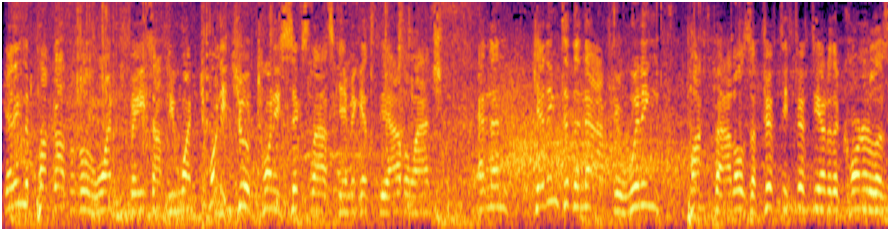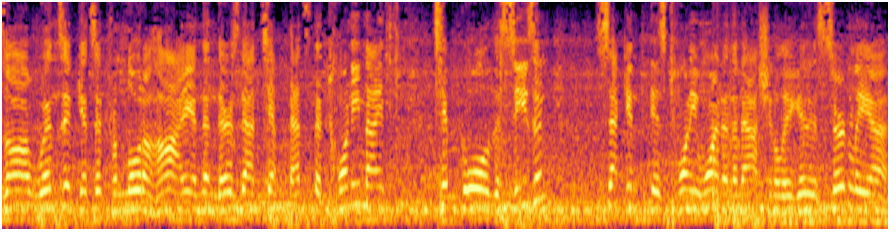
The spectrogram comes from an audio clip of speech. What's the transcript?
Getting the puck off of a one faceoff. He won 22 of 26 last game against the Avalanche. And then getting to the net after winning puck battles, a 50-50 out of the corner. Lazar wins it, gets it from low to high, and then there's that tip. That's the 29th tip goal of the season. Second is 21 in the National League. It is certainly a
